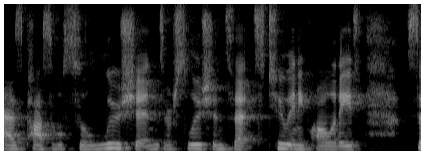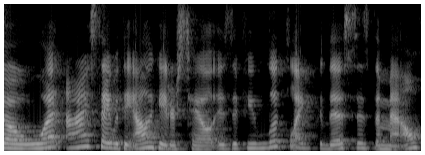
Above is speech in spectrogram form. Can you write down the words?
as possible solutions or solution sets to inequalities. So, what I say with the alligator's tail is if you look like this is the mouth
